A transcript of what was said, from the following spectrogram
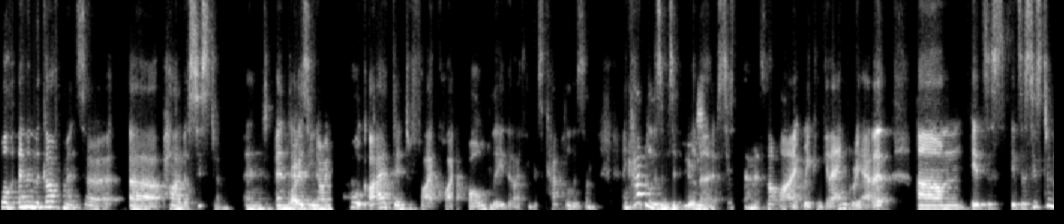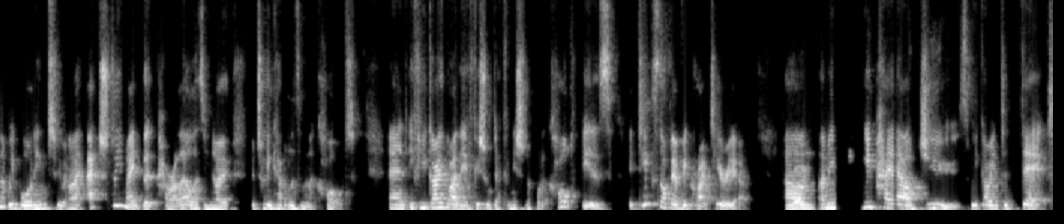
well, and then the governments are uh, part of a system. And, and right. as you know, in the book, I identify quite boldly that I think it's capitalism. And capitalism is an yes. inert system. It's not like we can get angry at it. Um, it's, a, it's a system that we bought into. And I actually make the parallel, as you know, between capitalism and the cult. And if you go by the official definition of what a cult is, it ticks off every criteria. Um, right. I mean, we pay our dues, we go into debt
